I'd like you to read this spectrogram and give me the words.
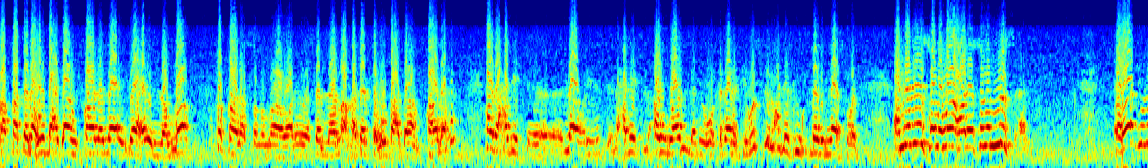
فقتله بعد أن قال لا إله إلا الله فقال صلى الله عليه وسلم أقتلته بعد أن قاله. هذا حديث آه، لا أريد الحديث الأول الذي هو كذلك في مسلم حديث بن الأسود النبي صلى الله عليه وسلم يسأل رجل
